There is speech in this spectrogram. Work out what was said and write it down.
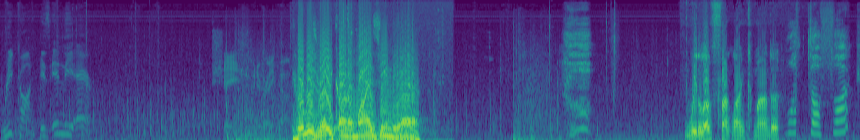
Recon is in the air. Shay, shoot it, Raycon. Who is Raycon and why is he in the air? We love Frontline Commander. What the fuck?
